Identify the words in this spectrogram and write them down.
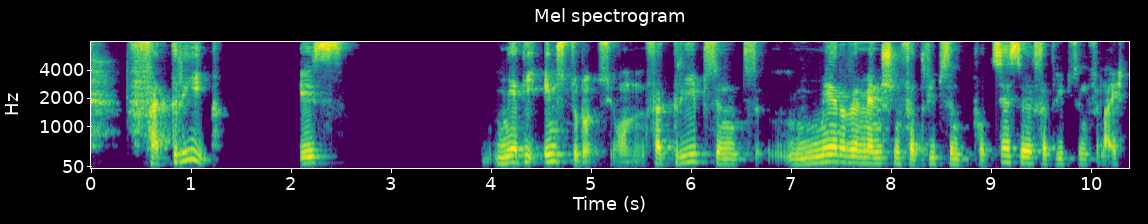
Vertrieb ist mehr die Institutionen. Vertrieb sind mehrere Menschen, Vertrieb sind Prozesse, Vertrieb sind vielleicht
